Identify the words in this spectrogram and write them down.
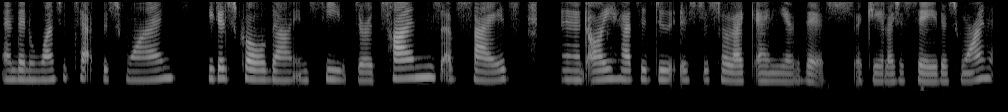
and then once you tap this one, you can scroll down and see there are tons of sites and all you have to do is to select any of this. Okay, let's just say this one.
